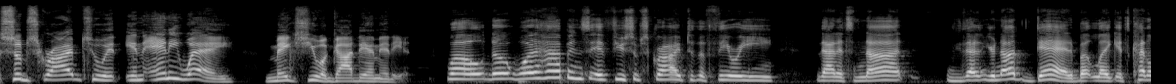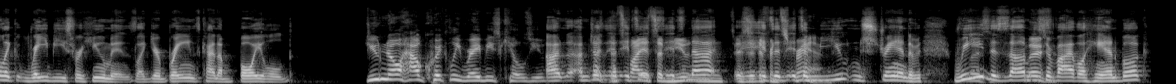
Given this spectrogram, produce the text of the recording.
subscribe to it in any way makes you a goddamn idiot. Well, no. What happens if you subscribe to the theory that it's not that you're not dead, but like it's kind of like rabies for humans, like your brain's kind of boiled. Do you know how quickly rabies kills you? I'm, I'm just. That's it's, why it's, it's a mutant- not. it's a it's, different it's a strand. mutant strand of. Read the zombie listen. survival handbook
